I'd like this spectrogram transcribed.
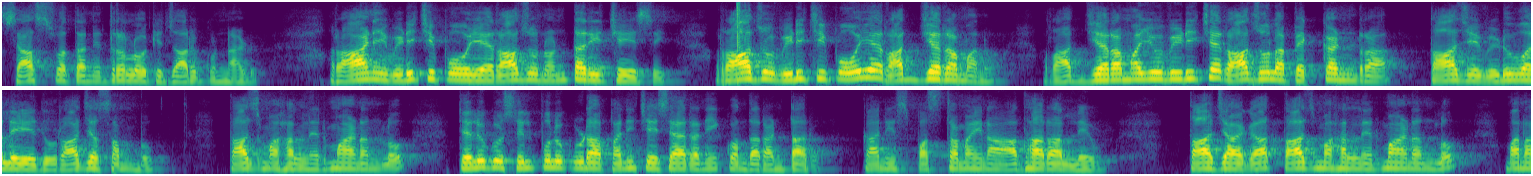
శాశ్వత నిద్రలోకి జారుకున్నాడు. రాణి విడిచిపోయే రాజునొంటరి చేసి రాజు విడిచిపోయే రాజ్యరమను. రాజ్యరమయు విడిచే రాజుల పెక్కండ్ర తాజి విడువలేదు రాజసంభు. తాజ్మహల్ నిర్మాణంలో తెలుగు శిల్పులు కూడా పనిచేశారని కొందరంటారు. కానీ స్పష్టమైన ఆధారాలు లేవు. తాజాగా తాజ్మహల్ నిర్మాణంలో మన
